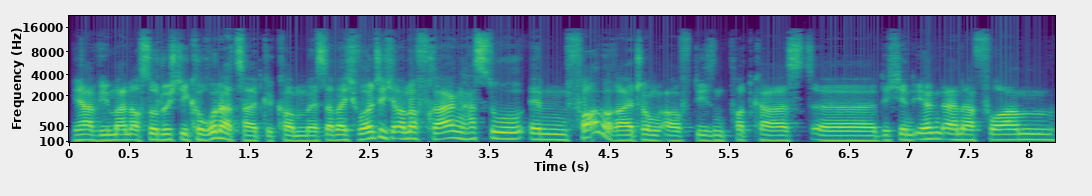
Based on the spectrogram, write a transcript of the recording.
ja, wie man auch so durch die Corona-Zeit gekommen ist. Aber ich wollte dich auch noch fragen, hast du in Vorbereitung auf diesen Podcast äh, dich in irgendeiner Form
